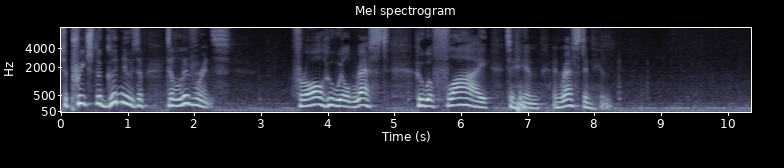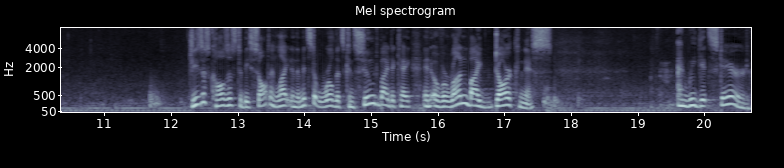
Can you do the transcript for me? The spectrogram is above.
to preach the good news of deliverance for all who will rest who will fly to him and rest in him. Jesus calls us to be salt and light in the midst of a world that's consumed by decay and overrun by darkness. And we get scared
